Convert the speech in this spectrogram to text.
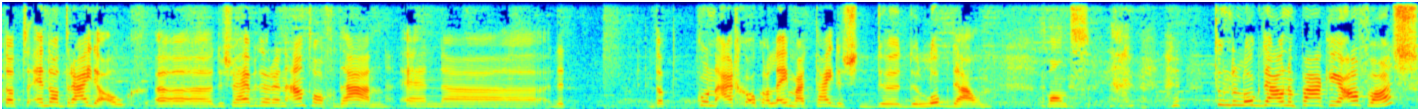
Dat, en dat draaide ook. Uh, dus we hebben er een aantal gedaan. En uh, de, dat kon eigenlijk ook alleen maar tijdens de, de lockdown. Want toen de lockdown een paar keer af was...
